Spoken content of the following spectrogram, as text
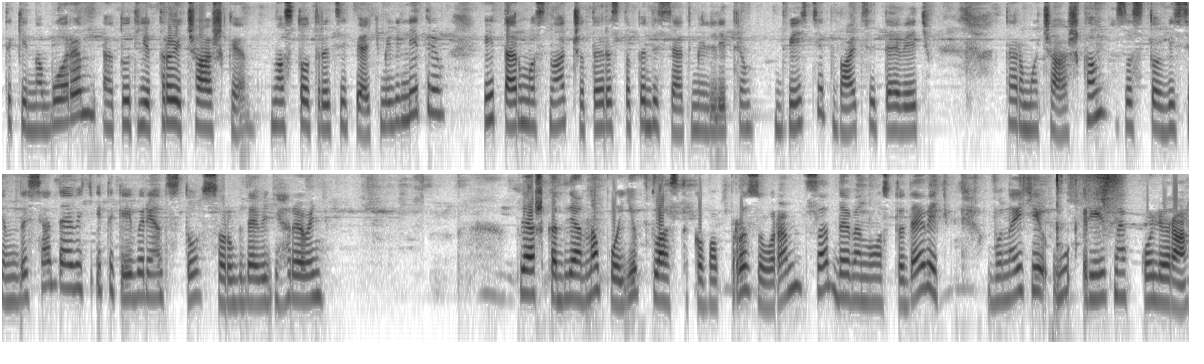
Такі набори. Е, Тут є три чашки на 135 мл і термос на 450 мл. 229 термочашка за 189 і такий варіант 149 гривень. Пляшка для напоїв пластикова прозора за 99. Вони є у різних кольорах.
